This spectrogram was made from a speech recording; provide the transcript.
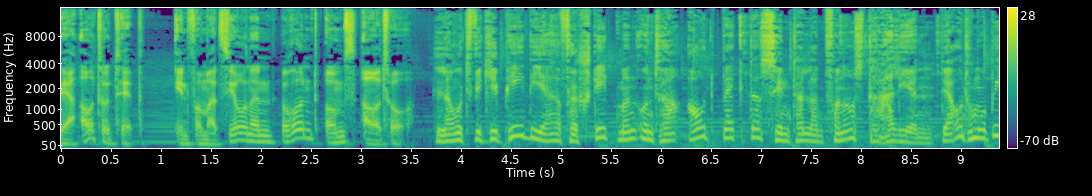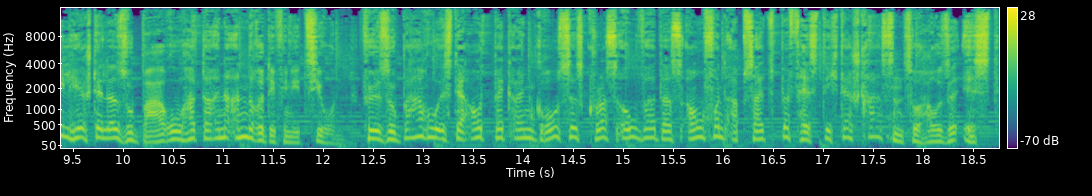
Der Autotipp. Informationen rund ums Auto. Laut Wikipedia versteht man unter Outback das Hinterland von Australien. Der Automobilhersteller Subaru hat da eine andere Definition. Für Subaru ist der Outback ein großes Crossover, das auf und abseits befestigter Straßen zu Hause ist.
